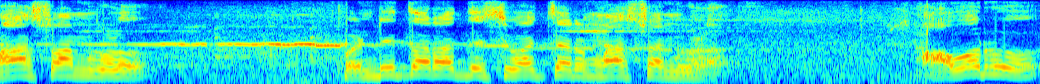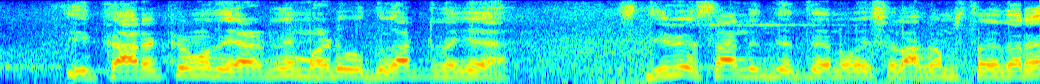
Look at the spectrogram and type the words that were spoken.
ಮಹಾಸ್ವಾಮಿಗಳು, ಪಂಡಿತಾರಾಧ್ಯ ಶಿವಾಚಾರ್ಯ ಮಹಾಸ್ವಾಮಿಗಳು, ಅವರು ಈ ಕಾರ್ಯಕ್ರಮದ ಎರಡನೇ ಮಾಡಿ ಉದ್ಘಾಟನೆಗೆ ದಿವ್ಯ ಸಾನ್ನಿಧ್ಯತೆಯನ್ನು ವಹಿಸಲು ಆಗಮಿಸ್ತಾ ಇದ್ದಾರೆ.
